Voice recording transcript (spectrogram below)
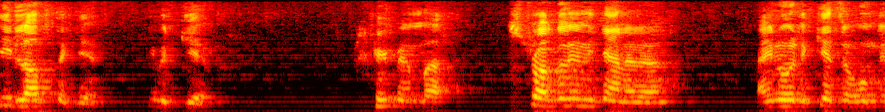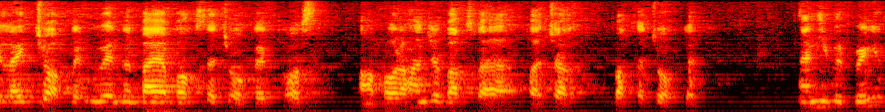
He loved to give. He would give. I remember struggling in Canada. I know the kids at home, they like chocolate. We went and buy a box of chocolate. cost about 100 bucks for, for a box of chocolate. And he would bring it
